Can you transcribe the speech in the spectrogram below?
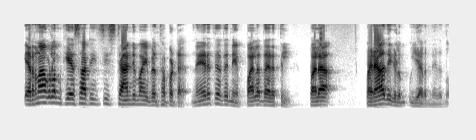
Ernakulam K S R T C സ്റ്റാൻഡുമായി ബന്ധപ്പെട്ട് നേരത്തെ തന്നെ പലതരത്തിൽ പല പരാതികളും ഉയർന്നിരുന്നു.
